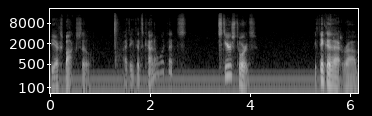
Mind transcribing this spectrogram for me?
the Xbox. So I think that's kind of what that steers towards. What do you think of that, Rob?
